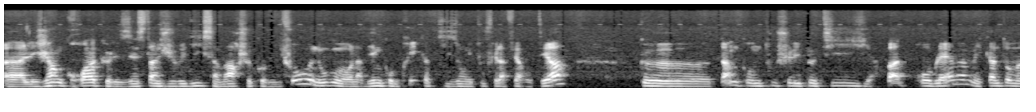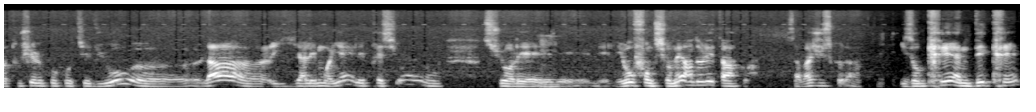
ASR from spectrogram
euh, les gens croient que les instances juridiques, ça marche comme il faut. Nous, on a bien compris, quand ils ont étouffé l'affaire OTA, que tant qu'on touche les petits, il n'y a pas de problème, mais quand on va toucher le cocotier du haut, euh, là, euh, il y a les moyens et les pressions sur les, les- hauts fonctionnaires de l'État. Ça va jusque-là. Ils ont créé un décret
